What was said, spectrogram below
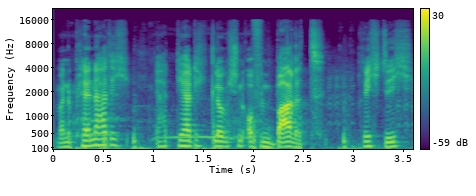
meine Pläne hatte ich, die hatte ich, glaube ich, schon offenbart. Richtig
